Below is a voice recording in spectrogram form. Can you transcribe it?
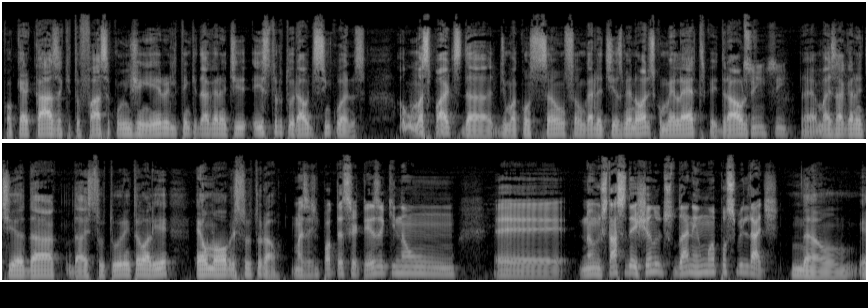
Qualquer casa que tu faça com um engenheiro, ele tem que dar garantia estrutural de cinco anos. Algumas partes da, de uma construção são garantias menores, como elétrica, hidráulica, sim, sim. Né? mas a garantia da, da estrutura, então ali é uma obra estrutural. Mas a gente pode ter certeza que não é, não está se deixando de estudar nenhuma possibilidade. Não, é,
